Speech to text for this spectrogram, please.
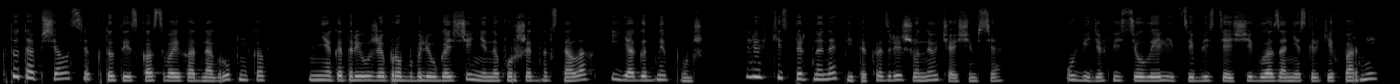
Кто-то общался, кто-то искал своих одногруппников, некоторые уже пробовали угощения на фуршетных столах и ягодный пунш, легкий спиртной напиток, разрешенный учащимся. Увидев веселые лица и блестящие глаза нескольких парней,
